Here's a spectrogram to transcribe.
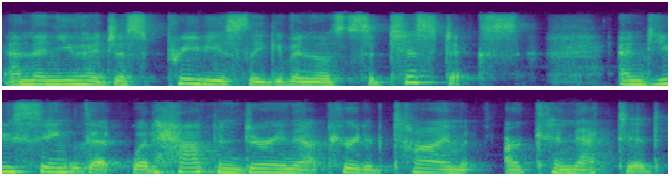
and then you had just previously given those statistics, and do you think that what happened during that period of time are connected?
